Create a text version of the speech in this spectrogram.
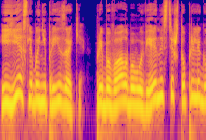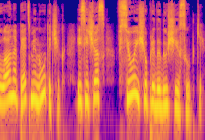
И если бы не призраки, пребывала бы в уверенности, что прилегла на пять минуточек, и сейчас все еще предыдущие сутки.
